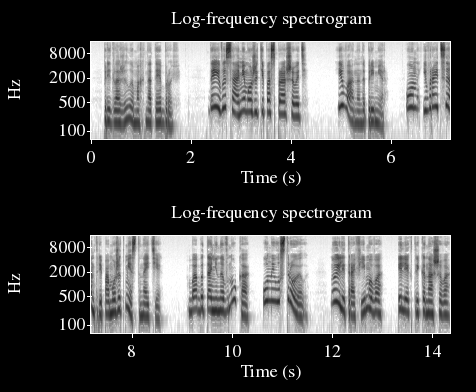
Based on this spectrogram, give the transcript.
— предложила мохнатая бровь. «Да и вы сами можете поспрашивать. Ивана, например. Он и в райцентре поможет место найти. Бабы Танина внука он и устроил. Ну или Трофимова, электрика нашего.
